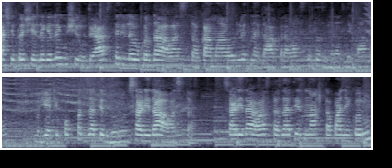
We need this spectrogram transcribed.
असे तसे लगे लय उशीर होते. आज तरी लवकर दहा वाजता कामं आवरलेत नाही तर अकरा वाजतेतच घरातले कामं. म्हणजे याचे पप्पाच जातात घरून साडे दहा वाजता. साडे दहा वाजता जाते नाश्ता पाणी करून.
